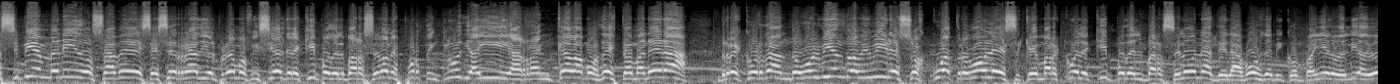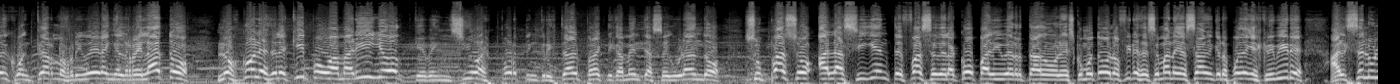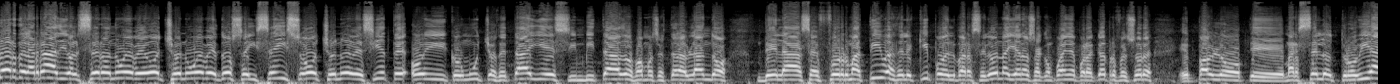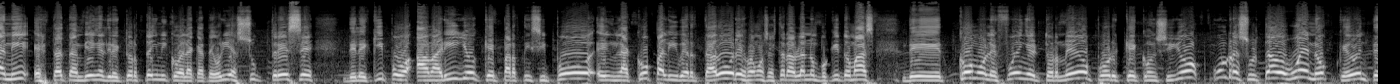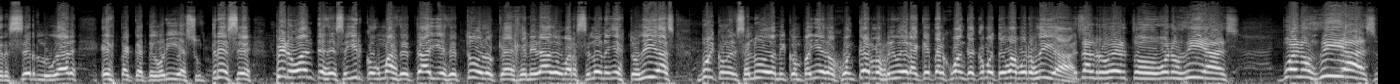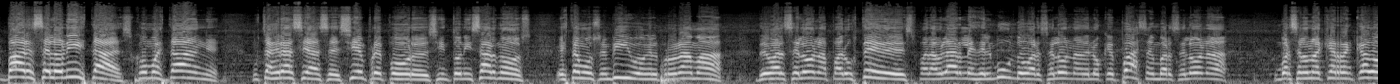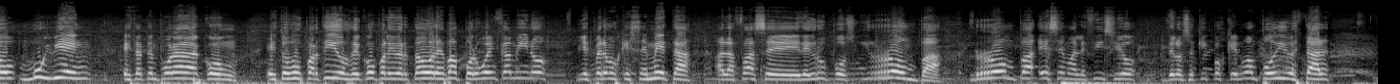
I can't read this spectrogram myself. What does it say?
Bienvenidos a BSC Radio, el programa oficial del equipo del Barcelona Sporting Club. Y ahí arrancábamos de esta manera, recordando, volviendo a vivir esos cuatro goles que marcó el equipo del Barcelona, de la voz de mi compañero del día de hoy, Juan Carlos Rivera, en el relato. Los goles del equipo amarillo que venció a Sporting Cristal, prácticamente asegurando su paso a la siguiente fase de la Copa Libertadores. Como todos los fines de semana, ya saben que nos pueden escribir al celular de la radio, al 0989-266-897. Hoy con muchos detalles, invitados, vamos a estar hablando de las formativas del equipo del Barcelona. Ya nos acompaña por acá el profesor eh, Pablo eh, Marcelo Troviani. Está también el director técnico de la categoría sub-13 del equipo amarillo que participó en la Copa Libertadores. Vamos a estar hablando un poquito más de cómo le fue en el torneo porque consiguió un resultado bueno. Quedó en tercer lugar esta categoría sub-13. Pero antes de seguir con más detalles de todo lo que ha generado Barcelona en estos días, voy con el saludo de mi compañero Juan Carlos Rivera. ¿Qué tal Juanca? ¿Cómo te va? Buenos días. ¿Qué tal Roberto? Buenos días. Buenos días, barcelonistas. ¿Cómo están? Muchas gracias eh, siempre por eh, sintonizarnos. Estamos en vivo en el programa de Barcelona para ustedes, para hablarles del mundo Barcelona, de lo que pasa en Barcelona. Un Barcelona que ha arrancado muy bien esta temporada con estos dos partidos de Copa Libertadores. Va por buen camino y esperemos que se meta a la fase de grupos y rompa, rompa ese maleficio de los equipos que no han podido estar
